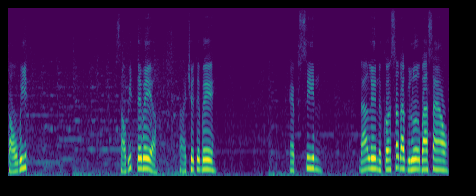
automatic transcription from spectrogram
Sáu bit. 6 bit TB à? Thằng này chơi TB Epsin Đã lên được con Sadagler 3 sao.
